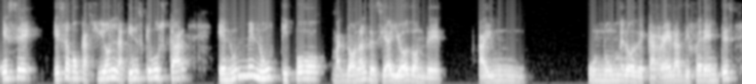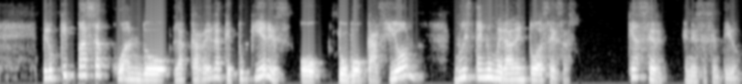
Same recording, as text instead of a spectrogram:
ese, esa vocación la tienes que buscar en un menú tipo McDonald's, decía yo, donde hay un, un número de carreras diferentes. Pero ¿qué pasa cuando la carrera que tú quieres o tu vocación no está enumerada en todas esas? ¿Qué hacer en ese sentido?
